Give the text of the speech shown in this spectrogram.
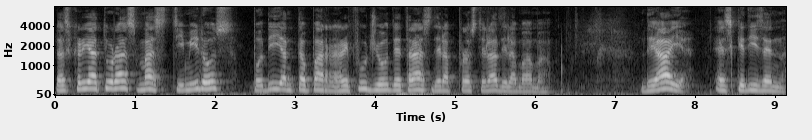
las criaturas más tímidos podían tomar refugio detrás de la prostela de la mamá. De es que dicen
